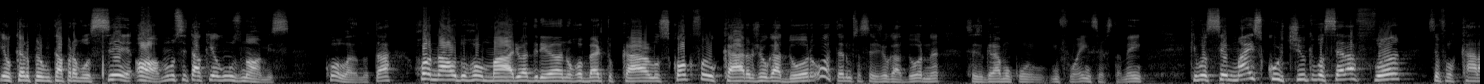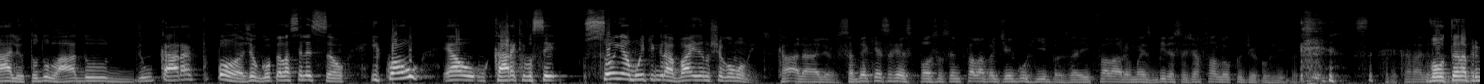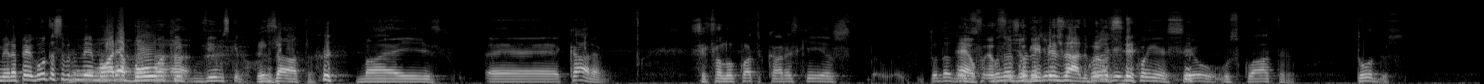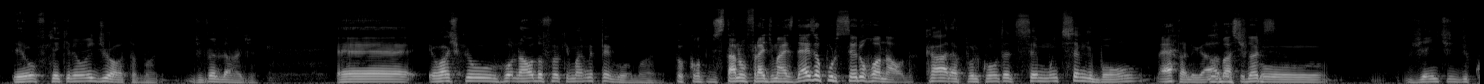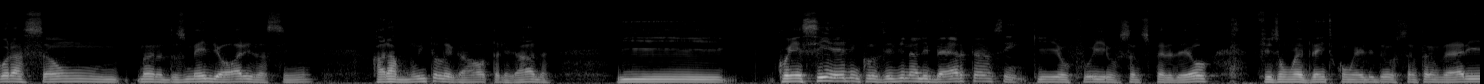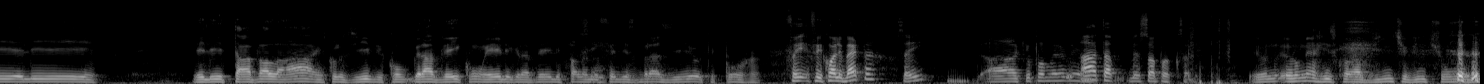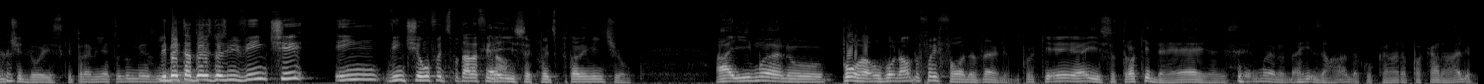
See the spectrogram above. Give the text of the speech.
que eu quero perguntar pra você, ó, vamos citar aqui alguns nomes. Colando, tá? Ronaldo, Romário, Adriano, Roberto Carlos. Qual que foi o cara, o jogador, ou até não precisa ser jogador, né? Vocês gravam com influencers também. Que você mais curtiu, que você era fã. Você falou, caralho, eu tô do lado de um cara que, porra, jogou pela seleção. E qual é o cara que você sonha muito em gravar e ainda não chegou o momento? Caralho, sabia que essa resposta eu sempre falava Diego Ribas. Aí falaram, mas Bira, você já falou com o Diego Ribas. Falei, caralho. Voltando à primeira pergunta sobre memória boa, que vimos que não. Exato. Mas, é, cara, você falou quatro caras que eu, toda vez. É, eu, eu quando, joguei quando gente, pesado Quando a você. gente conheceu os quatro, todos, eu fiquei que nem um idiota, mano. De verdade. É, eu acho que o Ronaldo foi o que mais me pegou, mano. Por conta de estar no Fred mais 10 ou por ser o Ronaldo? Cara, por conta de ser muito sangue bom, É, tá ligado? nos bastidores? Tipo, gente de coração, mano, dos melhores, assim. Cara muito legal, tá ligado? E conheci ele, inclusive, na Liberta, Sim. que eu fui e o Santos perdeu. Fiz um evento com ele do Santander e ele... Ele tava lá, inclusive, com- gravei com ele, gravei ele falando Sim. Feliz Brasil, que porra. Foi, foi qual a liberta? Isso aí? Ah, que o Palmeiras ganhou. Ah, tá. Só pra saber. Eu, eu não me arrisco a 20, 21 ou 22, que pra mim é tudo mesmo. Libertadores 2020, em 21 foi disputada a final. É isso, é que foi disputado em 21. Aí, mano, porra, o Ronaldo foi foda, velho. Porque é isso, troca ideia. Isso, é, mano, dá risada com o cara pra caralho.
